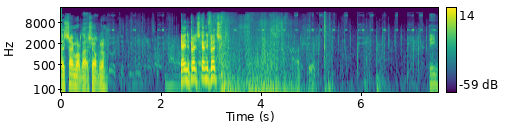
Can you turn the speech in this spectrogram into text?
Let's try and work that shot, bro. Get in the bridge, Get in the bridge. Beam.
